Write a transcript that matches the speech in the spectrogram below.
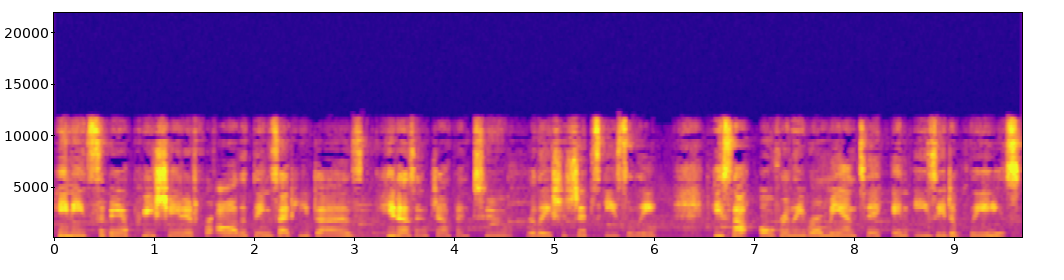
He needs to be appreciated for all the things that he does. He doesn't jump into relationships easily. He's not overly romantic and easy to please.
